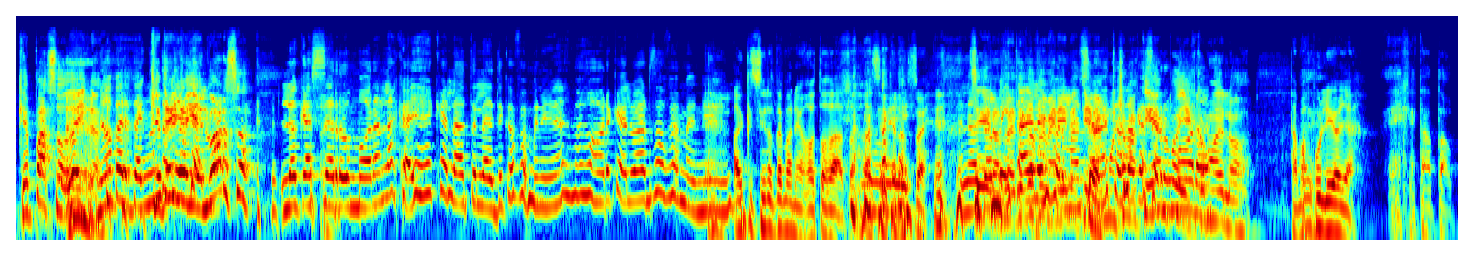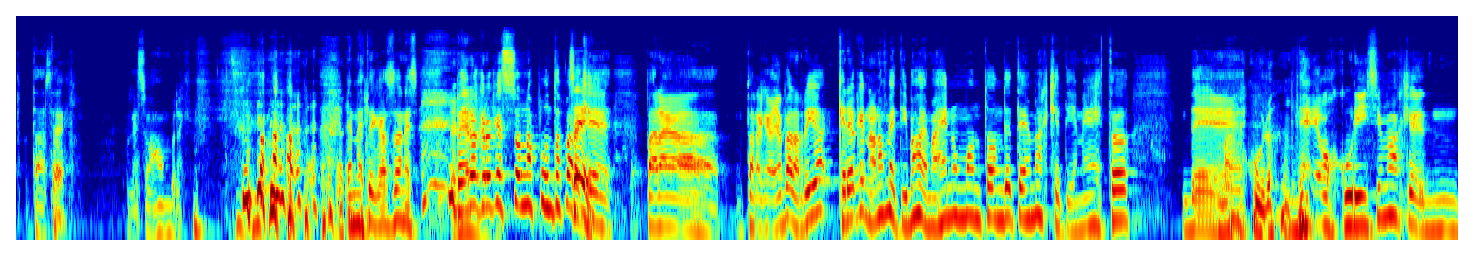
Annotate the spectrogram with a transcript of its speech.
¿qué pasó, Deina? No, pero tengo ¿Qué Deina y el Barça? Lo que se rumora en las calles es que el Atlético Femenil es mejor que el Barça Femenil. Aquí sí no te manejo estos datos, así que no sé. Sí, el Atlético la femenil tiene mucho más tiempo y es como de los... Está más pulido ya. Es que está top, está Sí. top. Porque sos hombre. en este caso son eso. Pero creo que esos son los puntos para, Sí. que, para, para que vaya para arriba. Creo que no nos metimos además en un montón de temas que tiene esto de... Más oscuro. de oscurísimos que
